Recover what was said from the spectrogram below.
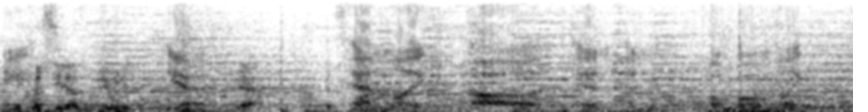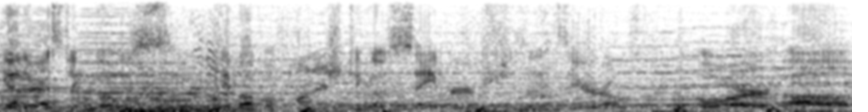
he, Because she doesn't do anything. yeah, Yeah. It's and like uh and and Popo like he either has to go s- give up a punish to go save her if she's at zero, or um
